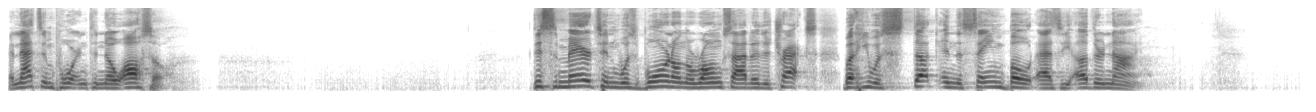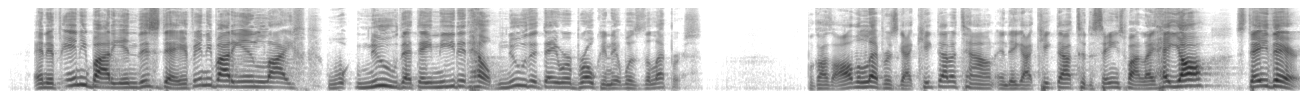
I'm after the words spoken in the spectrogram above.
And that's important to know also. This Samaritan was born on the wrong side of the tracks, but he was stuck in the same boat as the other nine. And if anybody in this day, if anybody in life knew that they needed help, knew that they were broken, it was the lepers. Because all the lepers got kicked out of town and they got kicked out to the same spot. Like, hey, y'all, stay there.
